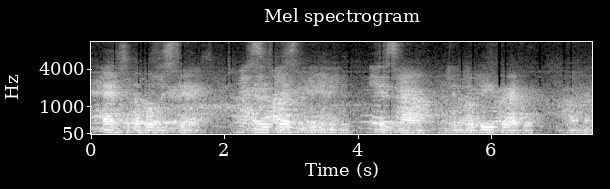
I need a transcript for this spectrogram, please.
and to the Holy Spirit, as it was in the beginning, is now, and will be forever. Amen.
